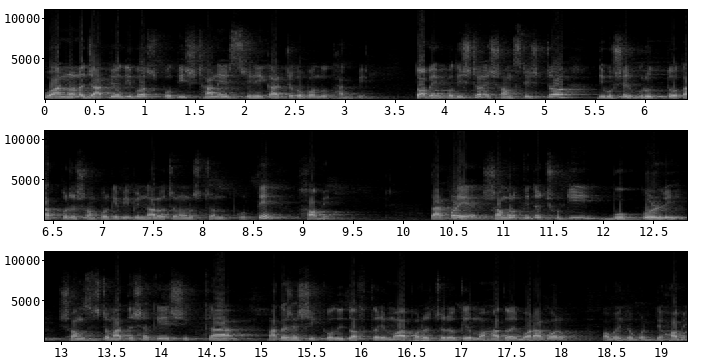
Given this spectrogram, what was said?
ও অন্যান্য জাতীয় দিবস প্রতিষ্ঠানের শ্রেণি কার্যক্রম বন্ধ থাকবে। তবে প্রতিষ্ঠানের সংশ্লিষ্ট দিবসের গুরুত্ব ও তাৎপর্য সম্পর্কে বিভিন্ন আলোচনা অনুষ্ঠান করতে হবে। তারপরে সংরক্ষিত ছুটি বুক করলে। সংশ্লিষ্ট মাদ্রাসাকে শিক্ষা মাদ্রাসা শিক্ষা অধিদপ্তরে মহাপরিচালকের মহাদয় বরাবর অবৈধ করতে হবে।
